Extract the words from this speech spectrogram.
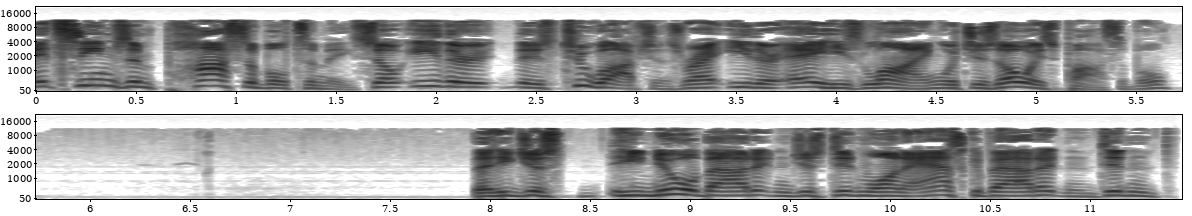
it seems impossible to me. So either there's two options, right? Either A, he's lying, which is always possible. That he just he knew about it and just didn't want to ask about it and didn't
